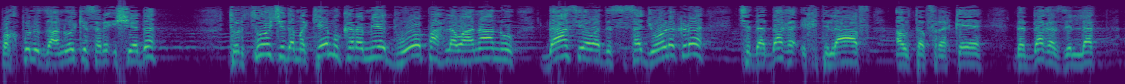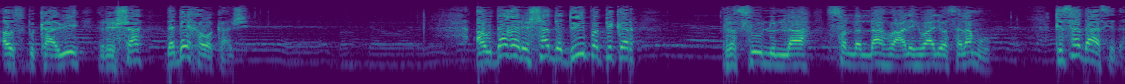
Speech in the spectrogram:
په خپلو ځانو کې سره ایشېده، تر څو چې د مکې مکرمې دوو پهلوانانو داسې یوه دسیسه جوړه کړه چې د دغه اختلاف او تفرقې، د دغه ذلت او سپکاوي ریښه د بېخه وکاږي. او دغه ریښه د دوی په فکر رسول الله صلی الله علیه و آله وسلم وو قصه داسې ده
